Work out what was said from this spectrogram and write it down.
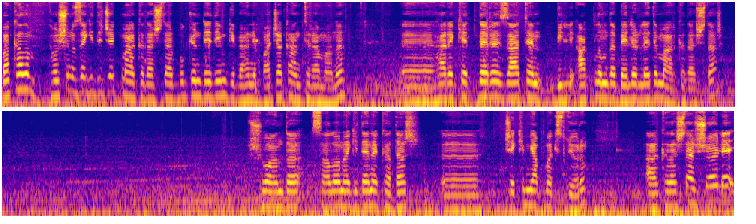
bakalım hoşunuza gidecek mi arkadaşlar? Bugün dediğim gibi hani bacak antrenmanı. Ee, hareketleri zaten bil- aklımda belirledim arkadaşlar. Şu anda salona gidene kadar e, çekim yapmak istiyorum. Arkadaşlar şöyle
